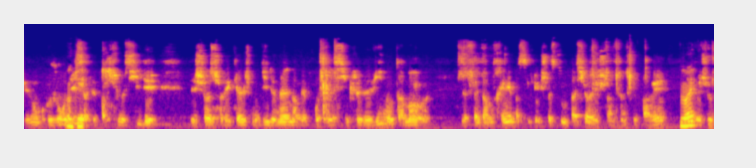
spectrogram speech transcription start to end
Et donc aujourd'hui, ça fait partie aussi des des choses sur lesquelles je me dis demain dans mes prochains cycles de vie, notamment euh, le fait d'entraîner parce que c'est quelque chose qui me passionne et que je suis en train de préparer. Ouais. je veux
